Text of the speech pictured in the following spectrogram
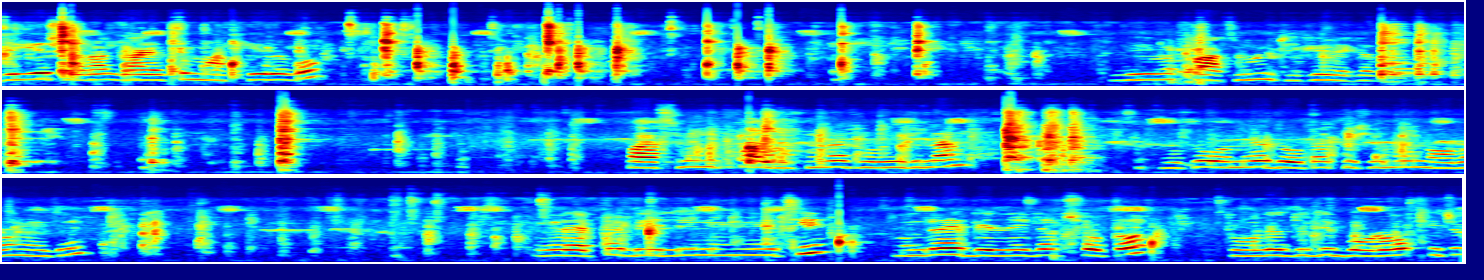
দিয়ে সারা গায়ে একটু মাখিয়ে দেবো। দিয়ে এবার পাঁচ মিনিট ঢেকে রেখে দেবো। পাঁচ মিনিট পর ঢাকনাটা ধরে দিলাম দেখো ওদের দোটা কি সুন্দর নরম হয়েছে একটা বেলনি নিয়ে নিয়েছি। আমাদের এই বেলনিটা ছোট। তোমাদের যদি বড় কিছু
